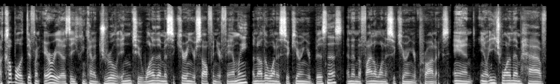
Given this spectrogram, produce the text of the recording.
a couple of different areas that you can kind of drill into. One of them is securing yourself and your family. Another one is securing your business. And then the final one is securing your products. And, you know, each one of them have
